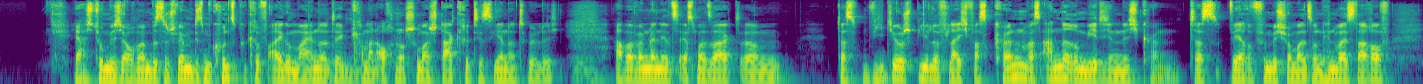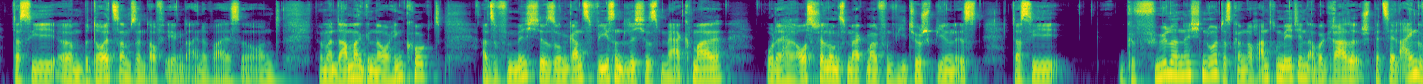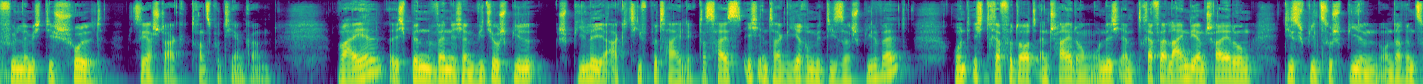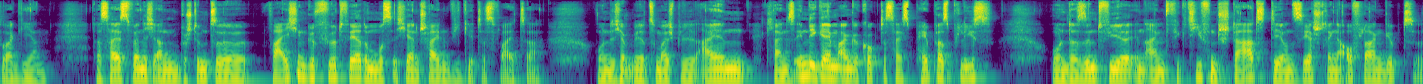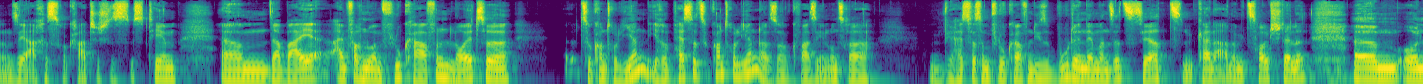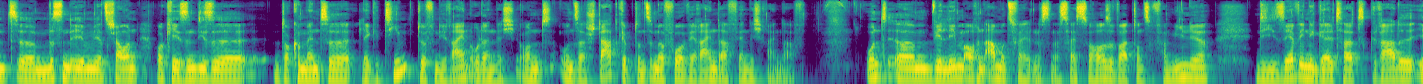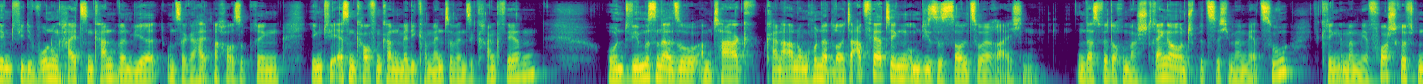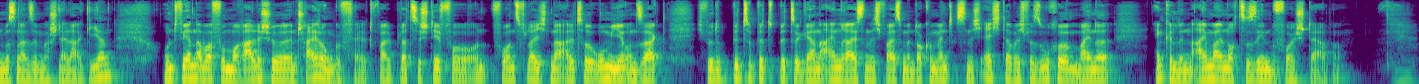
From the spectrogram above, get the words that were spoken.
ja, ich tue mich auch mal ein bisschen schwer mit diesem Kunstbegriff allgemein. Den kann man auch noch schon mal stark kritisieren, natürlich. Mhm. Aber wenn man jetzt erstmal sagt, ähm, dass Videospiele vielleicht was können, was andere Medien nicht können, das wäre für mich schon mal so ein Hinweis darauf, dass sie ähm, bedeutsam sind auf irgendeine Weise. Und wenn man da mal genau hinguckt, also für mich so ein ganz wesentliches Merkmal oder Herausstellungsmerkmal von Videospielen ist, dass sie Gefühle nicht nur, das können auch andere Medien, aber gerade speziell ein Gefühl, nämlich die Schuld, sehr stark transportieren können weil ich bin, wenn ich ein Videospiel spiele, ja aktiv beteiligt. Das heißt, ich interagiere mit dieser Spielwelt und ich treffe dort Entscheidungen und ich treffe allein die Entscheidung, dieses Spiel zu spielen und darin zu agieren. Das heißt, wenn ich an bestimmte Weichen geführt werde, muss ich ja entscheiden, wie geht es weiter. Und ich habe mir zum Beispiel ein kleines Indie-Game angeguckt, das heißt Papers, Please. Und da sind wir in einem fiktiven Staat, der uns sehr strenge Auflagen gibt, ein sehr aristokratisches System, ähm, dabei einfach nur im Flughafen Leute zu kontrollieren, ihre Pässe zu kontrollieren, also quasi in unserer wie heißt das im Flughafen, diese Bude, in der man sitzt, ja, keine Ahnung, Zollstelle, ähm, und äh, müssen eben jetzt schauen, okay, sind diese Dokumente legitim, dürfen die rein oder nicht? Und unser Staat gibt uns immer vor, wer rein darf, wer nicht rein darf. Und ähm, wir leben auch in Armutsverhältnissen. Das heißt, zu Hause wartet unsere Familie, die sehr wenig Geld hat, gerade irgendwie die Wohnung heizen kann, wenn wir unser Gehalt nach Hause bringen, irgendwie Essen kaufen kann, Medikamente, wenn sie krank werden. Und wir müssen also am Tag, keine Ahnung, 100 Leute abfertigen, um dieses Soll zu erreichen. Und das wird auch immer strenger und spitzt sich immer mehr zu. Wir kriegen immer mehr Vorschriften, müssen also immer schneller agieren und werden aber für moralische Entscheidungen gefällt, weil plötzlich steht vor, vor uns vielleicht eine alte Omi und sagt, ich würde bitte, bitte, bitte gerne einreißen. Ich weiß, mein Dokument ist nicht echt, aber ich versuche, meine Enkelin einmal noch zu sehen, bevor ich sterbe.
